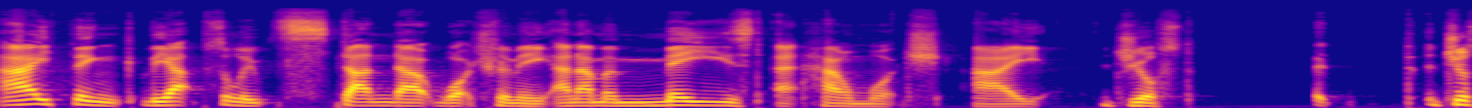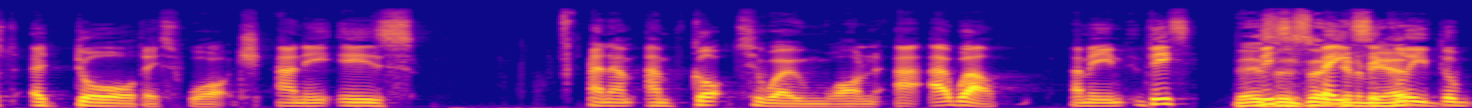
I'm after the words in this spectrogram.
I think the absolute standout watch for me, and I'm amazed at how much I just just adore this watch, and it is, and I'm I've got to own one. I, I, well, I mean this This this, is is, basically the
